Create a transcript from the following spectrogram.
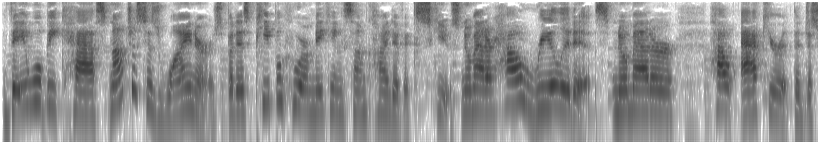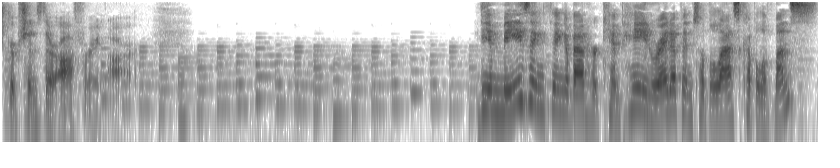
they will be cast not just as whiners, but as people who are making some kind of excuse, no matter how real it is, no matter how accurate the descriptions they're offering are. The amazing thing about her campaign, right up until the last couple of months,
